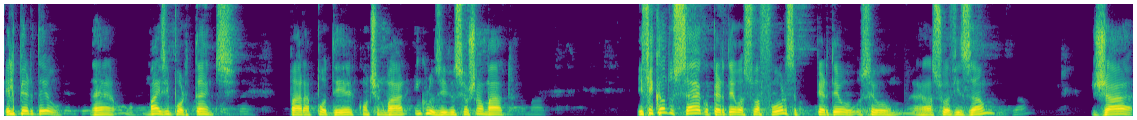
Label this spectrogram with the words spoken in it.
Ele perdeu né, o mais importante, para poder continuar, inclusive, o seu chamado. E ficando cego, perdeu a sua força, perdeu o seu, a sua visão, já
